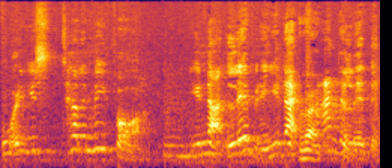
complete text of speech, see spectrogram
What are you telling me for? You're not living it. You're not Right. trying to live it.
